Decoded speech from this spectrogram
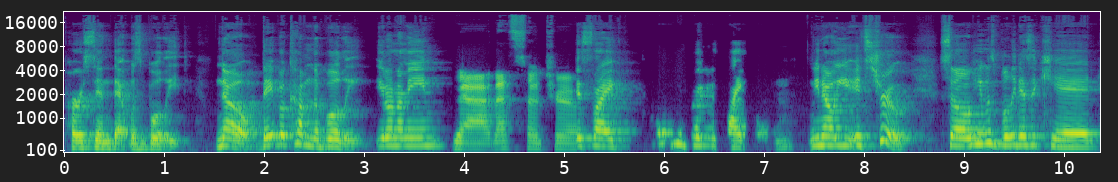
person that was bullied? No, they become the bully. You know what I mean? Yeah, that's so true. It's like, how do you break the cycle? You know, it's true. So he was bullied as a kid,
